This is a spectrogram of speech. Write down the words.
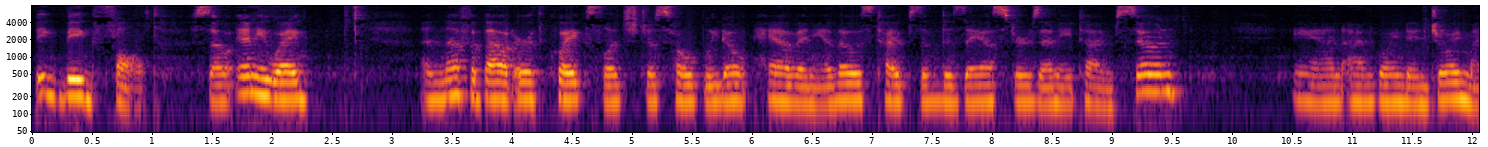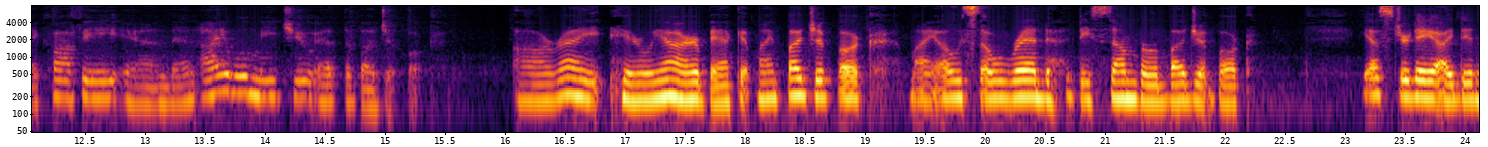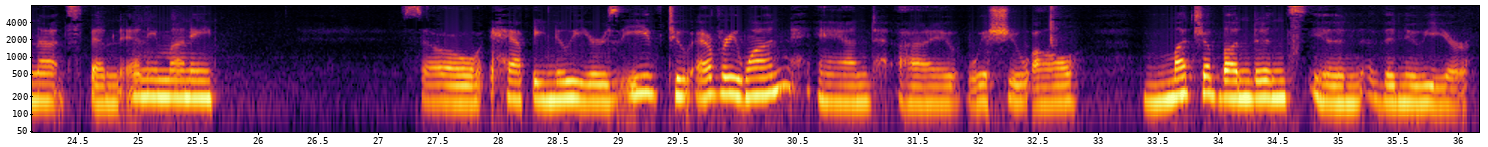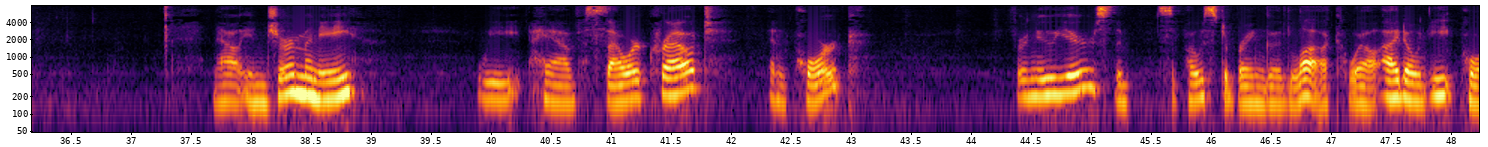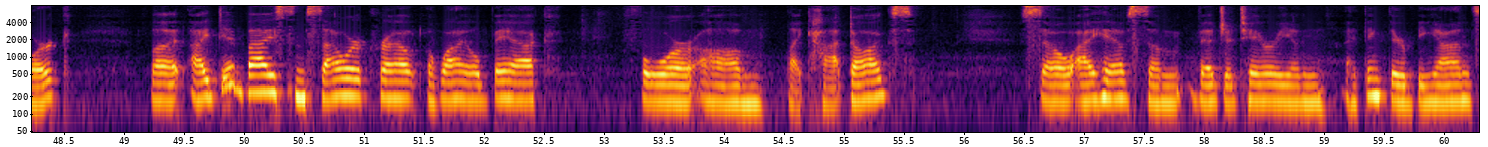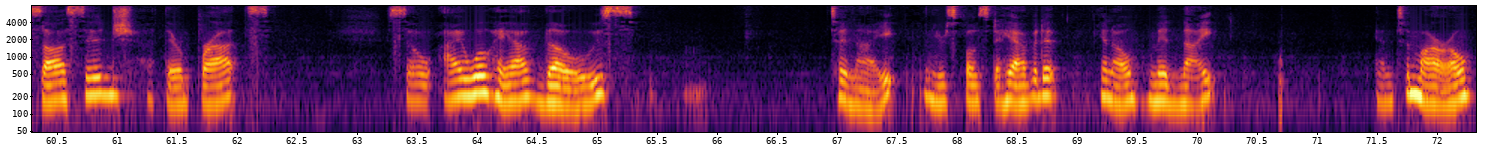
big, big fault. So, anyway, enough about earthquakes. Let's just hope we don't have any of those types of disasters anytime soon. And I'm going to enjoy my coffee, and then I will meet you at the budget book. All right, here we are back at my budget book, my oh so red December budget book. Yesterday I did not spend any money. So, happy New Year's Eve to everyone, and I wish you all much abundance in the new year. Now, in Germany, we have sauerkraut and pork for New Year's. It's supposed to bring good luck. Well, I don't eat pork, but I did buy some sauerkraut a while back for um, like hot dogs. So I have some vegetarian, I think they're Beyond Sausage, they're brats. So I will have those tonight. You're supposed to have it at, you know, midnight and tomorrow.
